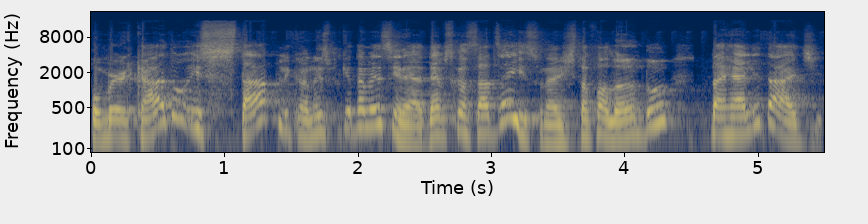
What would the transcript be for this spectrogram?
O mercado está aplicando isso, porque também assim, né? Devs cansados é isso, né? A gente está falando da realidade.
